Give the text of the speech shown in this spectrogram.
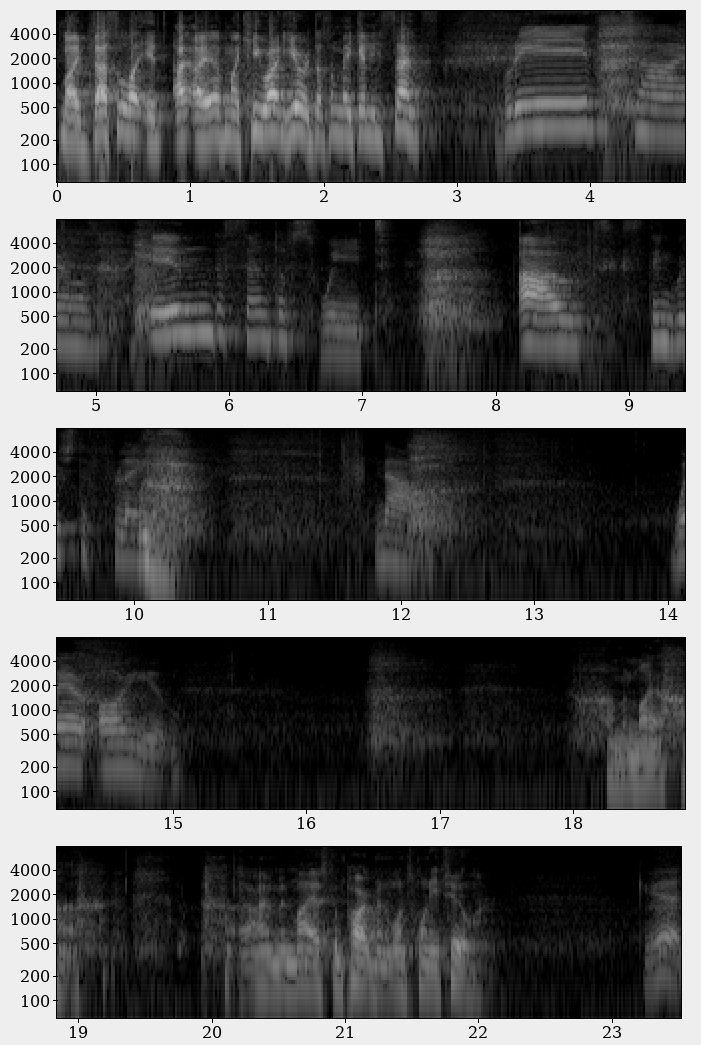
my vessel. It, I, I have my key right here. It doesn't make any sense. Breathe, child, in the scent of sweet. Out, extinguish the flame. Now, where are you? I'm in my, uh, I'm in Maya's compartment, 122. Good.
